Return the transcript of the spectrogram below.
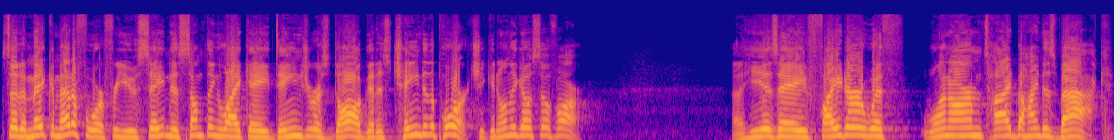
So, to make a metaphor for you, Satan is something like a dangerous dog that is chained to the porch. He can only go so far. Uh, he is a fighter with one arm tied behind his back.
